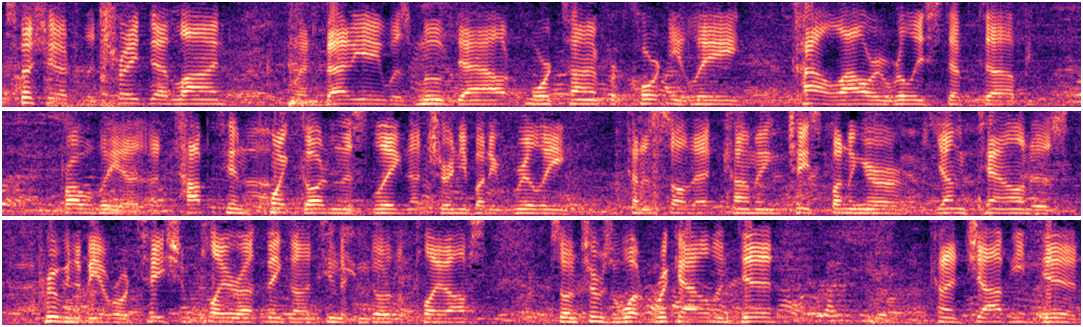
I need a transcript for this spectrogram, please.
especially after the trade deadline when Battier was moved out. More time for Courtney Lee. Kyle Lowry really stepped up. Probably a, a top 10 point guard in this league. Not sure anybody really kind of saw that coming. Chase Budinger, young talent, is proving to be a rotation player, I think, on a team that can go to the playoffs. So, in terms of what Rick Adelman did, kind of job he did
